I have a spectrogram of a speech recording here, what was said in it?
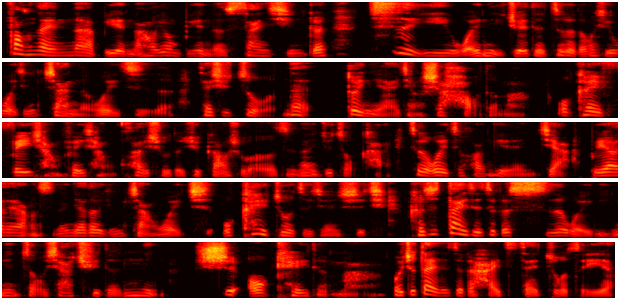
放在那边，然后用别人的善心跟自以为你觉得这个东西我已经占了位置了，再去做，那对你来讲是好的吗？我可以非常非常快速的去告诉我儿子，那你就走开，这个位置还给人家，不要这样子，人家都已经占位置，我可以做这件事情。可是带着这个思维里面走下去的你是 OK 的吗？我就带着这个孩子在做这样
